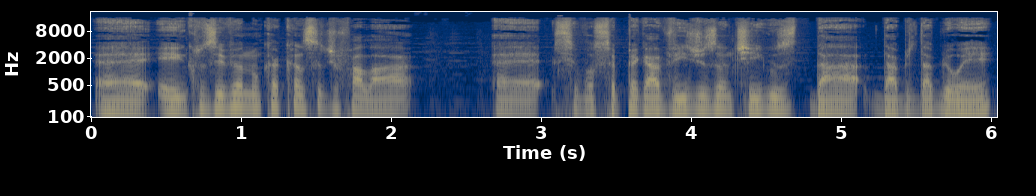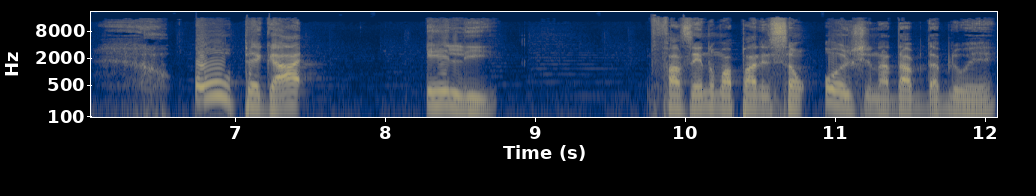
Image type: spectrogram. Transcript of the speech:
É, inclusive, eu nunca canso de falar. É, se você pegar vídeos antigos da WWE ou pegar ele fazendo uma aparição hoje na WWE,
